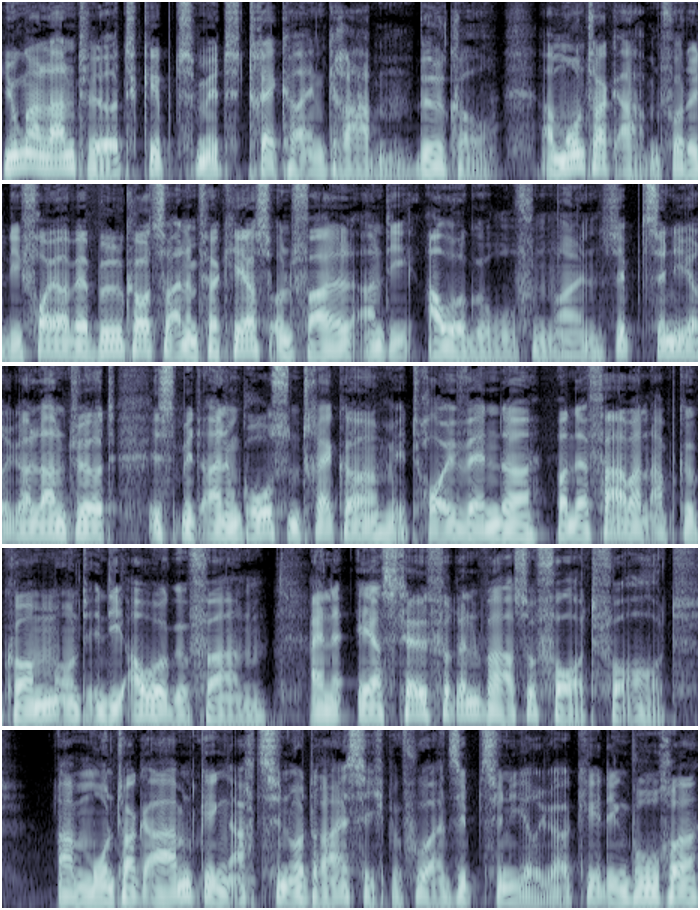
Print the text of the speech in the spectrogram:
Junger Landwirt gibt mit Trecker in Graben, Bülkau. Am Montagabend wurde die Feuerwehr Bülkau zu einem Verkehrsunfall an die Aue gerufen. Ein 17-jähriger Landwirt ist mit einem großen Trecker mit Heuwender von der Fahrbahn abgekommen und in die Aue gefahren. Eine Ersthelferin war sofort vor Ort. Am Montagabend gegen 18.30 Uhr befuhr ein 17-jähriger Keding-Bucher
